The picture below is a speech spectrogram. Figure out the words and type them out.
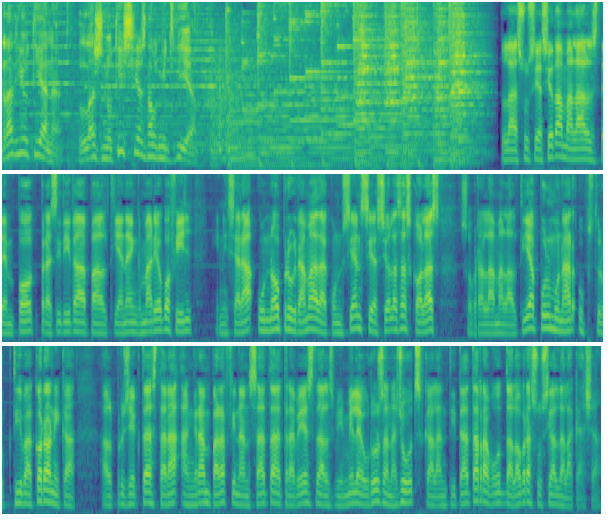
Ràdio Tiana, les notícies del migdia. L'Associació de Malalts d'EMPOC, presidida pel tianenc Mario Bofill, iniciarà un nou programa de conscienciació a les escoles sobre la malaltia pulmonar obstructiva crònica. El projecte estarà en gran part finançat a través dels 20.000 euros en ajuts que l'entitat ha rebut de l'obra social de la Caixa.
